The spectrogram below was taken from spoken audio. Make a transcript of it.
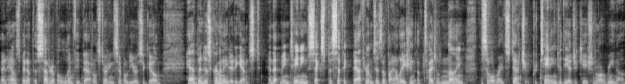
and has been at the center of a lengthy battle starting several years ago, had been discriminated against, and that maintaining sex specific bathrooms is a violation of Title IX, the Civil Rights Statute, pertaining to the educational arena.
